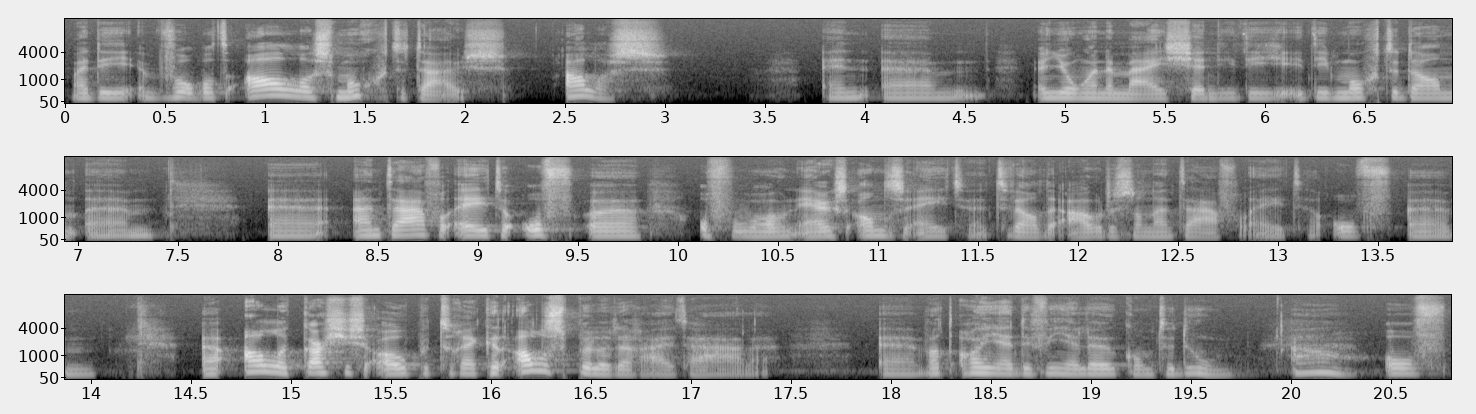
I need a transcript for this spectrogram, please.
maar die bijvoorbeeld alles mochten thuis. Alles. En ehm, een jongen en een meisje, en die, die, die mochten dan ehm, eh, aan tafel eten of, eh, of gewoon ergens anders eten, terwijl de ouders dan aan tafel eten. Of ehm, eh, alle kastjes opentrekken, alle spullen eruit halen. Wat, oh ja, dat vind je leuk om te doen. oh, Of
